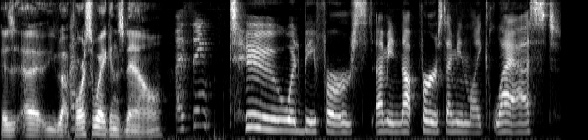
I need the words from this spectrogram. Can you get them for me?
is uh, you got Force Awakens now? I think two would be first. I mean, not first. I mean, like last.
